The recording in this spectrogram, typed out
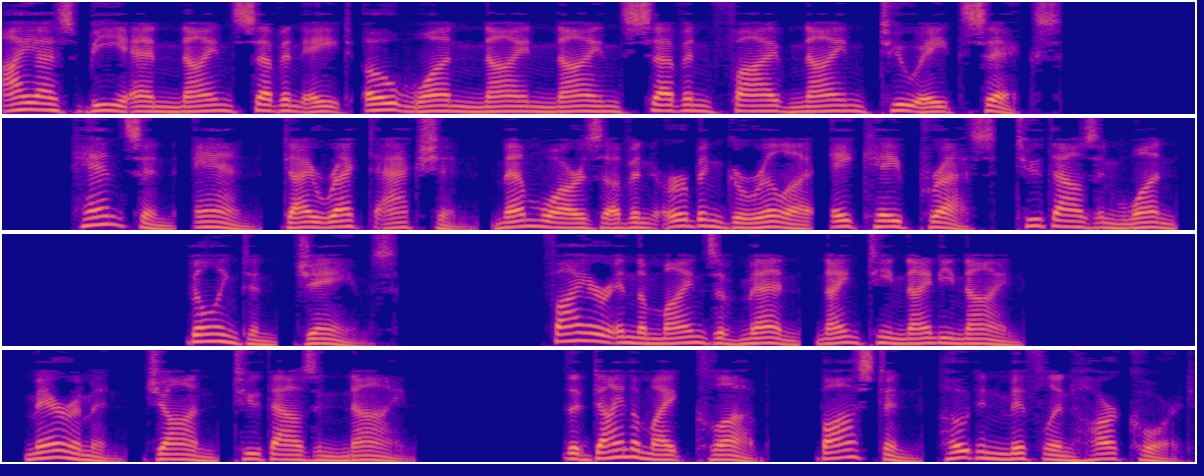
ISBN 978-0199759286. Hansen, Anne, Direct Action, Memoirs of an Urban Guerrilla, AK Press, 2001 Billington, James. Fire in the Minds of Men, 1999 Merriman, John 2009. The Dynamite Club. Boston, Houghton Mifflin Harcourt.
